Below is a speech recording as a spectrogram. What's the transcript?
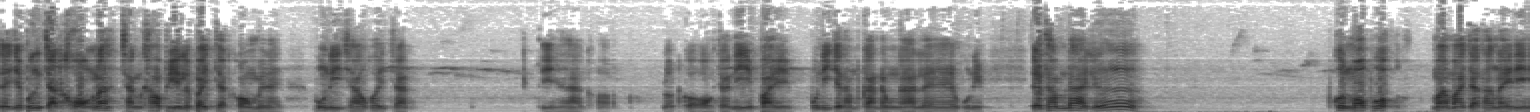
แต่อย่าเพิ่งจัดของนะ ฉันข้าวเพียแล้วไปจัดของไม่ได้พรุ่งนี้เช้าค่อยจัดตีห้าก็รถก็ออกจากนี่ไปพรุ่งนี้จะทำการทำงานแล้วพรุ่งนี้จะทำได้เลยคุณหมอพวกมามาจากทางไหนนี่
